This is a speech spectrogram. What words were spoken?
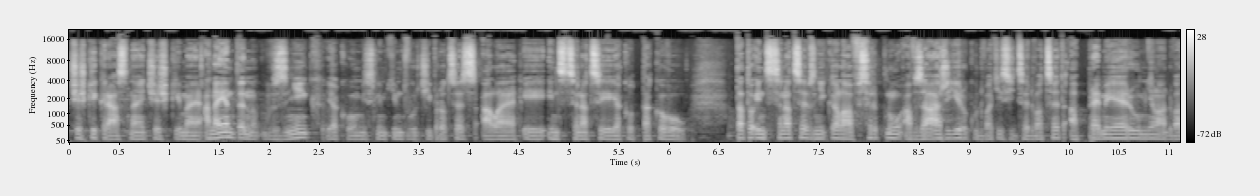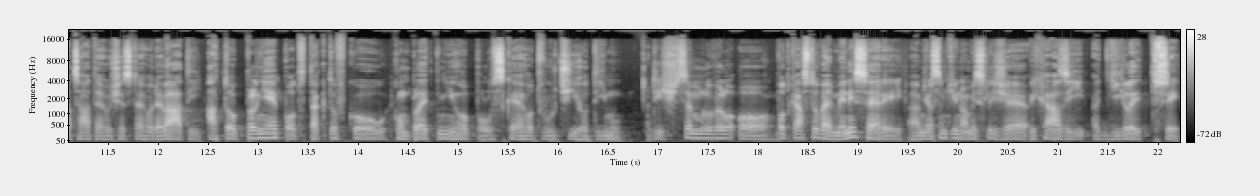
Češky krásné, Češky mé. A nejen ten vznik, jako myslím tím tvůrčí proces, ale i inscenaci jako takovou. Tato inscenace vznikala v srpnu a v září roku 2020 a premiéru měla 26.9. A to plně pod taktovkou kompletního polského tvůrčího týmu. Když jsem mluvil o podcastové minisérii, měl jsem tím na mysli, že vychází díly tři.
